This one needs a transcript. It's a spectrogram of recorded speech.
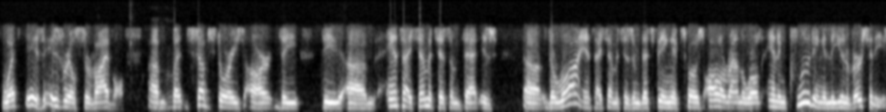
what is Israel's survival, um, mm-hmm. but sub stories are the the um, anti-Semitism that is uh, the raw anti-Semitism that's being exposed all around the world, and including in the universities.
